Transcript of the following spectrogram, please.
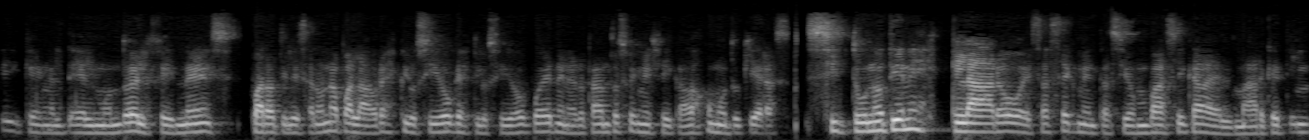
y que en el, mundo del fitness, para utilizar una palabra exclusivo, que exclusivo puede tener tantos significados como tú quieras, si tú no tienes claro esa segmentación básica del marketing,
